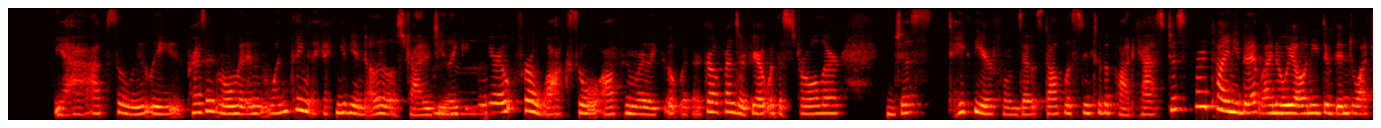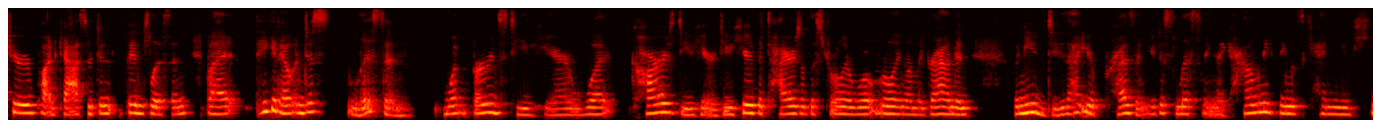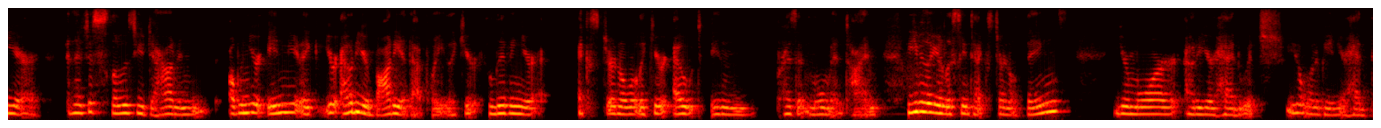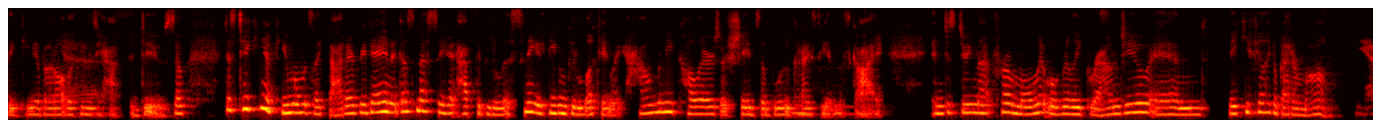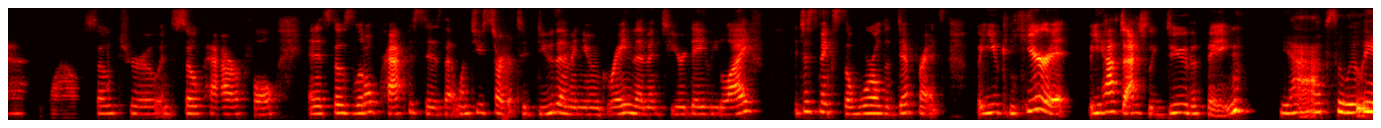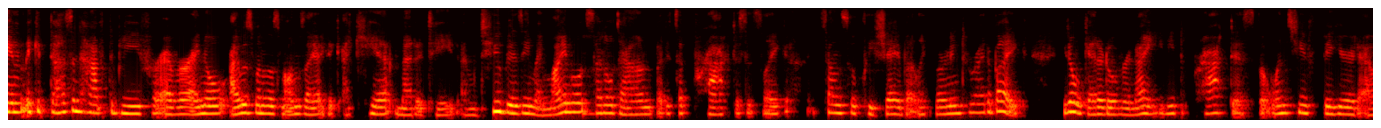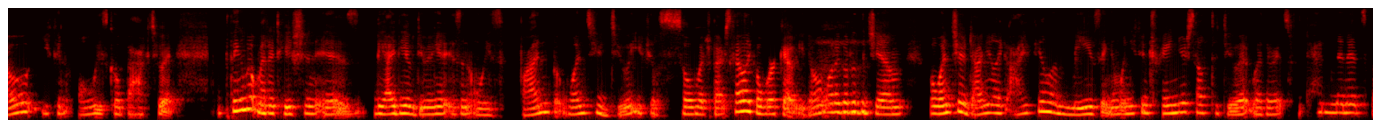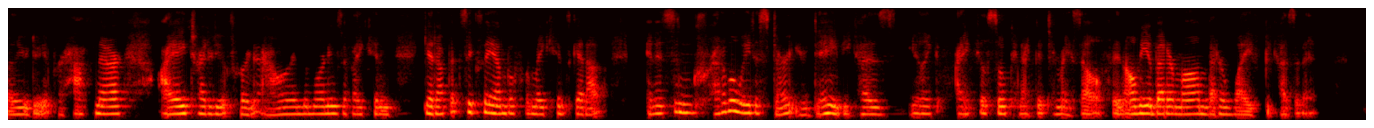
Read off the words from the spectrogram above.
Yeah, absolutely. Present moment. And one thing, like I can give you another little strategy. Mm-hmm. Like when mm-hmm. you're out for a walk, so often we're like out with our girlfriends, or if you're out with a stroller, just take the earphones out, stop listening to the podcast just for a tiny bit. I know we all need to binge watch your podcast or binge listen, but take it out and just listen. What birds do you hear? What cars do you hear? Do you hear the tires of the stroller ro- mm-hmm. rolling on the ground? And when you do that, you're present, you're just listening. Like, how many things can you hear? And it just slows you down and uh, when you're in like you're out of your body at that point like you're living your external world, like you're out in present moment time even though you're listening to external things you're more out of your head which you don't want to be in your head thinking about all yes. the things you have to do so just taking a few moments like that every day and it doesn't necessarily have to be listening it can even be looking like how many colors or shades of blue can mm-hmm. i see in the mm-hmm. sky and just doing that for a moment will really ground you and make you feel like a better mom yeah Wow, so true and so powerful. And it's those little practices that once you start to do them and you ingrain them into your daily life, it just makes the world a difference. But you can hear it, but you have to actually do the thing. Yeah, absolutely. And like it doesn't have to be forever. I know I was one of those moms like I, can't meditate. I'm too busy. My mind won't settle down, but it's a practice. It's like it sounds so cliche, but like learning to ride a bike you don't get it overnight. You need to practice. But once you figure it out, you can always go back to it. The thing about meditation is the idea of doing it isn't always fun, but once you do it, you feel so much better. It's kind of like a workout. You don't want to go to the mm-hmm. gym, but once you're done, you're like, I feel amazing. And when you can train yourself to do it, whether it's for 10 minutes, whether you're doing it for half an hour, I try to do it for an hour in the mornings if I can get up at 6 a.m. before my kids get up. And it's an incredible way to start your day because you're like, I feel so connected to myself and I'll be a better mom, better wife because of it.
